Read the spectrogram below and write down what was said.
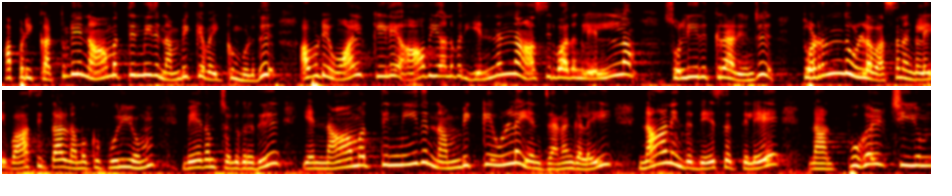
அப்படி கர்த்தருடைய நாமத்தின் மீது நம்பிக்கை வைக்கும் பொழுது அவருடைய வாழ்க்கையிலே ஆவியானவர் என்னென்ன ஆசீர்வாதங்கள் எல்லாம் சொல்லியிருக்கிறார் என்று தொடர்ந்து உள்ள வசனங்களை வாசித்தால் நமக்கு புரியும். வேதம் சொல்கிறது என் நாமத்தின் மீது நம்பிக்கை உள்ள என் ஜனங்களை நான் இந்த தேசத்திலே நான் புகழ்ச்சியும்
